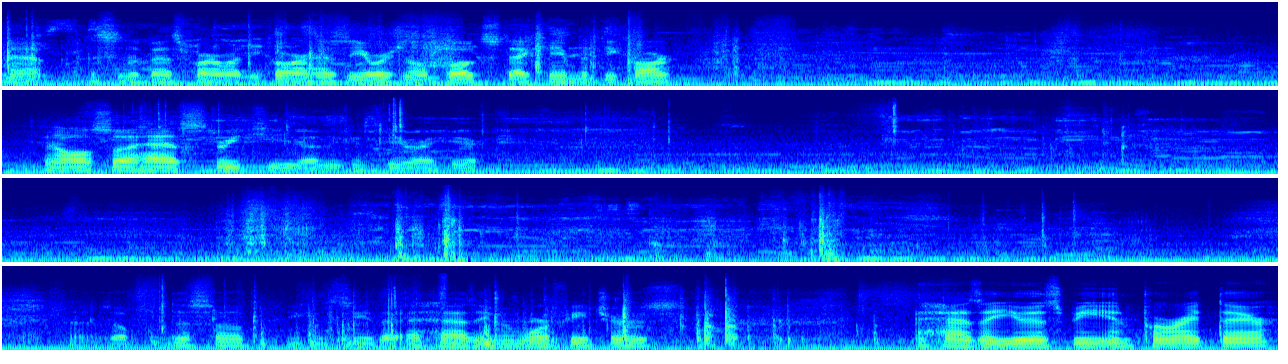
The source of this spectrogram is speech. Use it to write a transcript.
Now, this is the best part about the car. It has the original books that came with the car. And also has three keys, as you can see right here. This up, you can see that it has even more features. It has a USB input right there.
